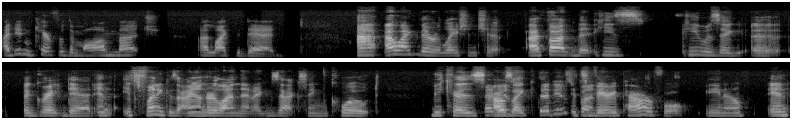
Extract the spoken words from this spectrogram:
I didn't care for the mom much. I like the dad. I, I like their relationship. I thought that he's he was a a, a great dad, and it's funny because I underlined that exact same quote because That I was is- like, that is it's funny. very powerful, you know. And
